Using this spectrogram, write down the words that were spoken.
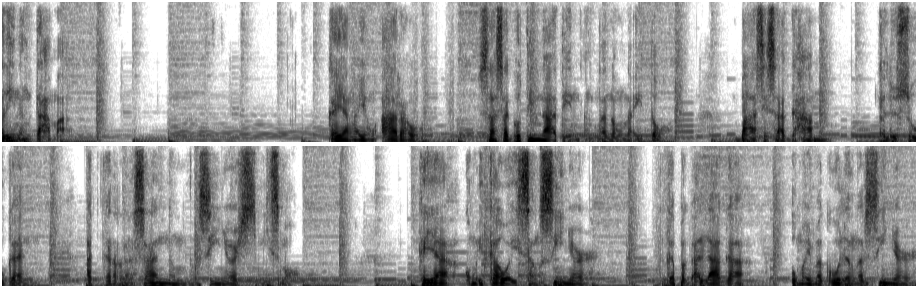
Alin ang tama? Kaya ngayong araw, sasagutin natin ang tanong na ito base sa agham, kalusugan at karanasan ng mga seniors mismo. Kaya kung ikaw ay isang senior, tagapag-alaga o may magulang na senior,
